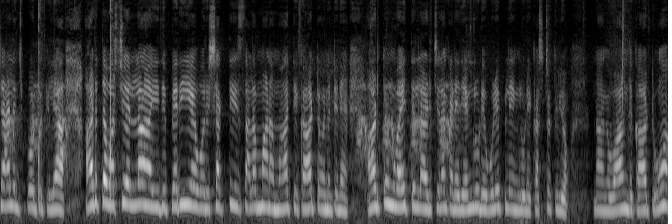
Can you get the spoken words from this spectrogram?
சேலஞ்ச் போட்டிருக்கு இல்லையா? அடுத்த வருஷம் எல்லாம் இது பெரிய ஒரு சக்தி ஸ்தலமாக நான் மாற்றி காட்டுவேன்னுட்டுனேன் அடுத்தவங்க வயிற்றில் அடிச்சுலாம் கிடையாது. எங்களுடைய உழைப்பில் எங்களுடைய கஷ்டத்துலையும் நாங்கள் வாழ்ந்து காட்டுவோம்.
